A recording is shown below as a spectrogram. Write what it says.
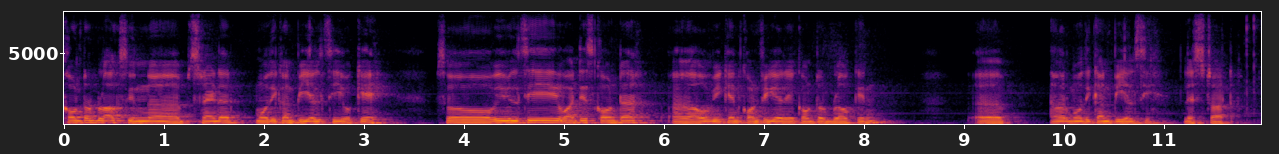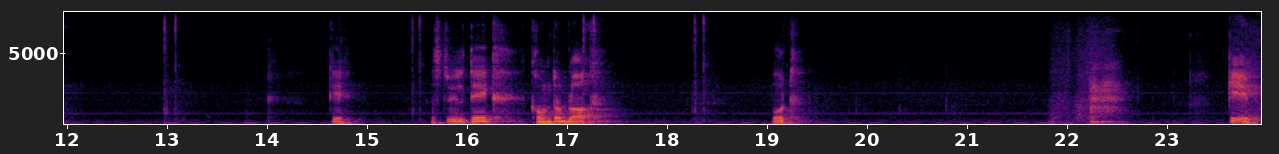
counter blocks in uh, Schneider Modicon PLC. Okay, so we will see what is counter, uh, how we can configure a counter block in uh, our Modicon PLC. Let's start. Okay, first we will take counter block put okay.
